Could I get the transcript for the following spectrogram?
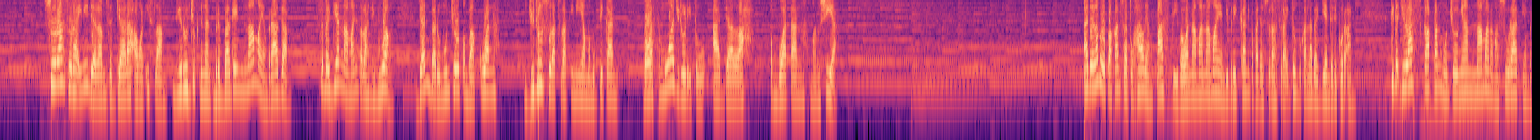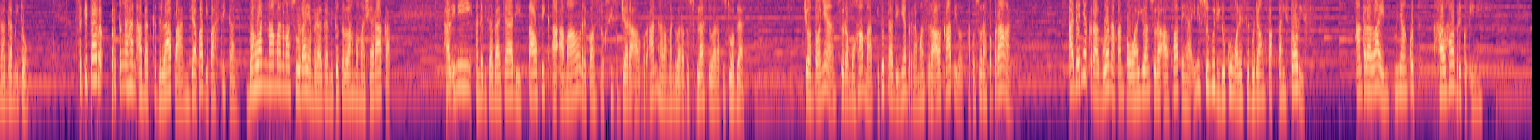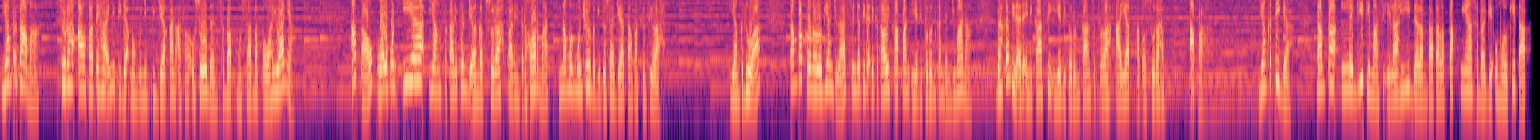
Surah-surah ini dalam sejarah awal Islam dirujuk dengan berbagai nama yang beragam. Sebagian namanya telah dibuang dan baru muncul pembakuan judul surat-surat ini yang membuktikan bahwa semua judul itu adalah pembuatan manusia. Adalah merupakan suatu hal yang pasti bahwa nama-nama yang diberikan kepada surah-surah itu bukanlah bagian dari Quran. Tidak jelas kapan munculnya nama-nama surat yang beragam itu. Sekitar pertengahan abad ke-8 dapat dipastikan bahwa nama-nama surah yang beragam itu telah memasyarakat. Hal ini Anda bisa baca di Taufik A-Amal, Rekonstruksi Sejarah Al-Quran, halaman 211-212. Contohnya, surah Muhammad itu tadinya bernama surah Al-Qatil atau surah peperangan. Adanya keraguan akan pewahyuan surah Al-Fatihah ini sungguh didukung oleh segudang fakta historis. Antara lain menyangkut hal-hal berikut ini. Yang pertama, surah Al-Fatihah ini tidak mempunyai pijakan asal-usul dan sebab musabab pewahyuannya. Atau walaupun ia yang sekalipun dianggap surah paling terhormat, namun muncul begitu saja tanpa silsilah. Yang kedua, tanpa kronologi yang jelas sehingga tidak diketahui kapan ia diturunkan dan di mana. Bahkan tidak ada indikasi ia diturunkan setelah ayat atau surah apa. Yang ketiga, tanpa legitimasi ilahi dalam tata letaknya sebagai umul kitab,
